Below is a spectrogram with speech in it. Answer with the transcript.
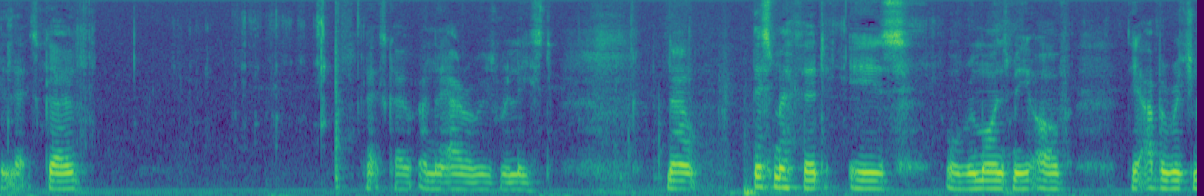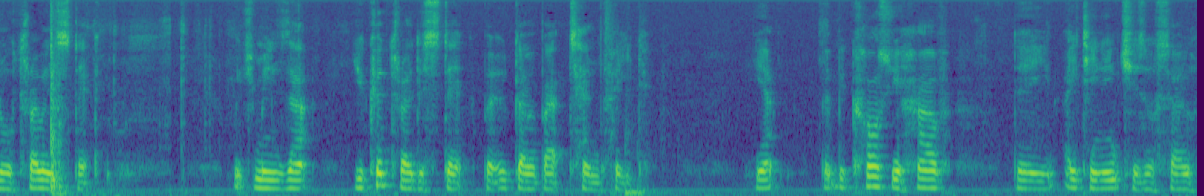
it lets go, lets go and the arrow is released. Now this method is or reminds me of the aboriginal throwing stick which means that you could throw the stick but it would go about 10 feet. Yeah but because you have the 18 inches or so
